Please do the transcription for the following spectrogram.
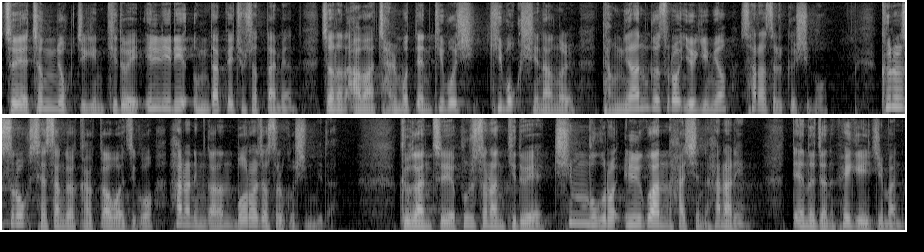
저의 정욕적인 기도에 일일이 응답해 주셨다면 저는 아마 잘못된 기복신앙을 당연한 것으로 여기며 살았을 것이고 그럴수록 세상과 가까워지고 하나님과는 멀어졌을 것입니다. 그간 저의 불순한 기도에 침묵으로 일관하신 하나님 때늦은 회개이지만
